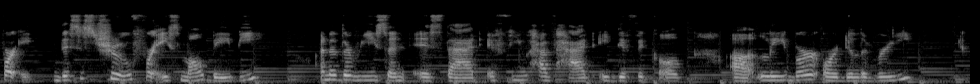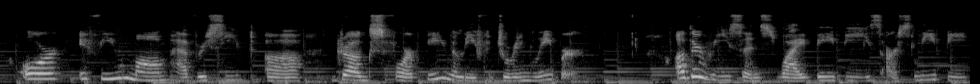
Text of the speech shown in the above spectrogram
for a, this is true for a small baby. Another reason is that if you have had a difficult uh, labor or delivery, or if you, mom, have received uh, drugs for pain relief during labor. Other reasons why babies are sleepy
